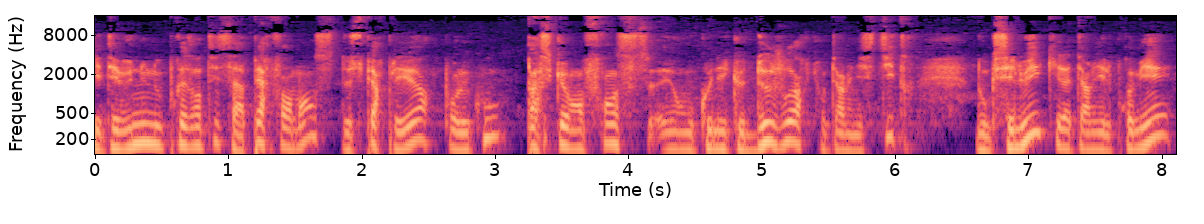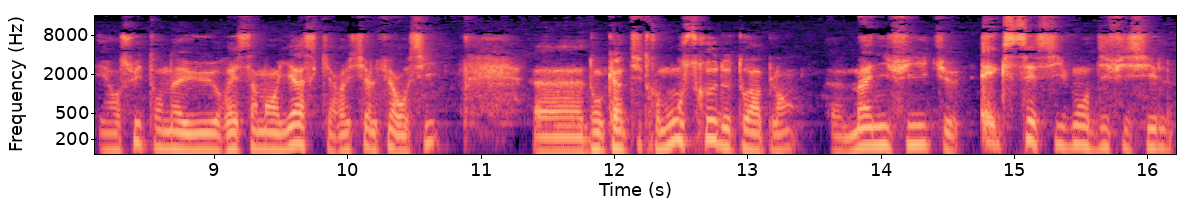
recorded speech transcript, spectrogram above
qui était venu nous présenter sa performance de super player pour le coup, parce qu'en France on connaît que deux joueurs qui ont terminé ce titre. Donc c'est lui qui l'a terminé le premier, et ensuite on a eu récemment Yas qui a réussi à le faire aussi. Euh, donc un titre monstrueux de à plan, euh, magnifique, excessivement difficile,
